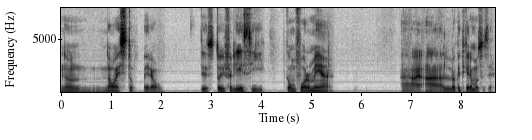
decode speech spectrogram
no, no esto, pero estoy feliz y conforme a, a, lo que te queremos hacer,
